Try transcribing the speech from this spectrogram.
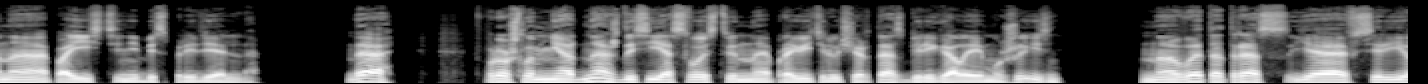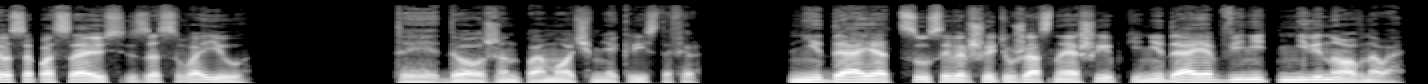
она поистине беспредельна. Да, в прошлом не однажды сия свойственная правителю черта сберегала ему жизнь, но в этот раз я всерьез опасаюсь за свою. Ты должен помочь мне, Кристофер. Не дай отцу совершить ужасные ошибки, не дай обвинить невиновного.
